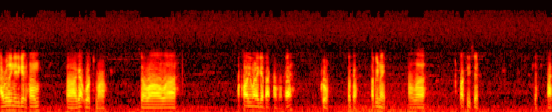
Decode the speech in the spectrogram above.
I really need to get home. Uh, I got work tomorrow. So I'll, uh, I'll call you when I get back home, okay? Cool. Okay. Have a good night. I'll, uh, talk to you soon. Okay, bye.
